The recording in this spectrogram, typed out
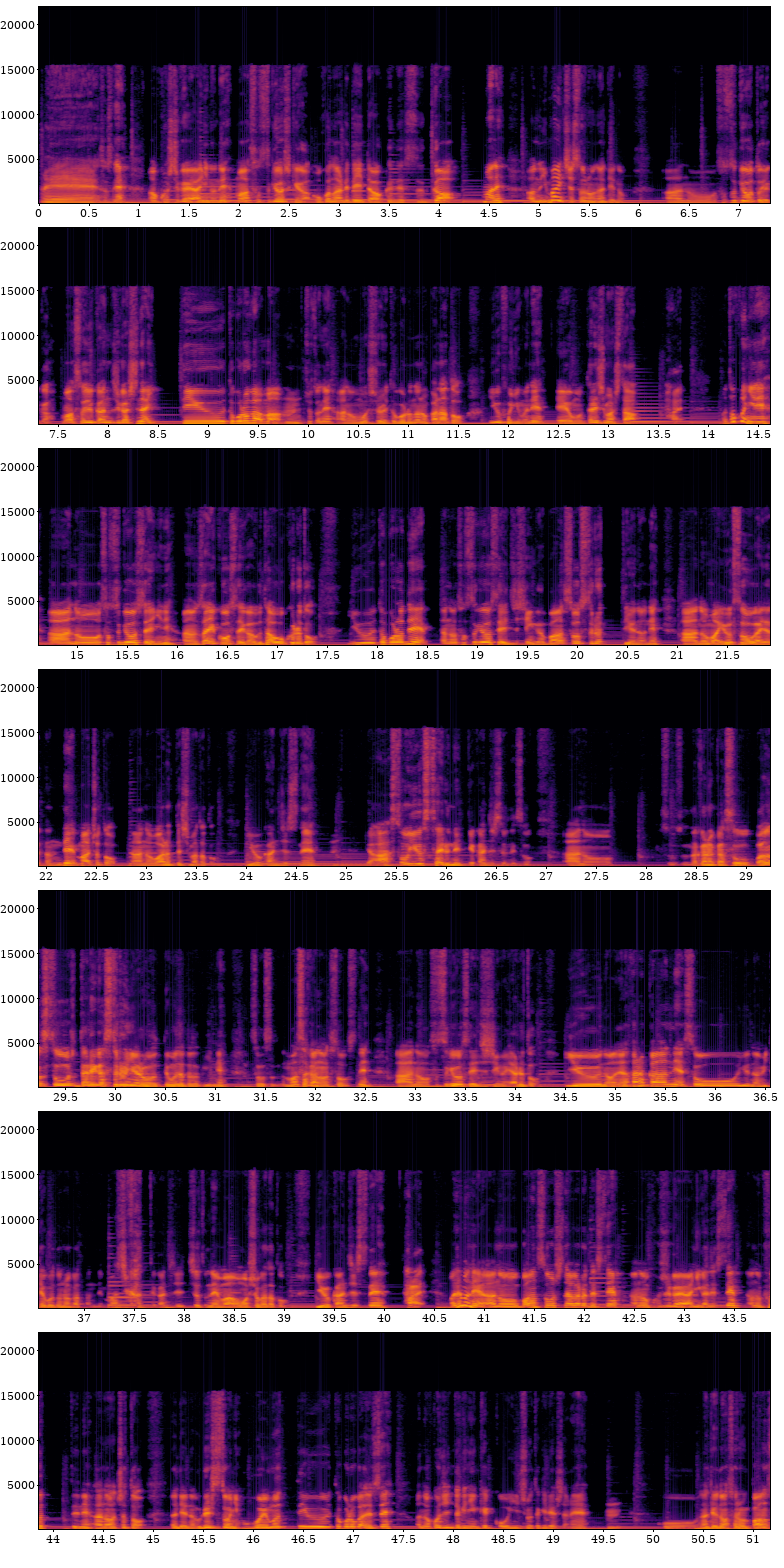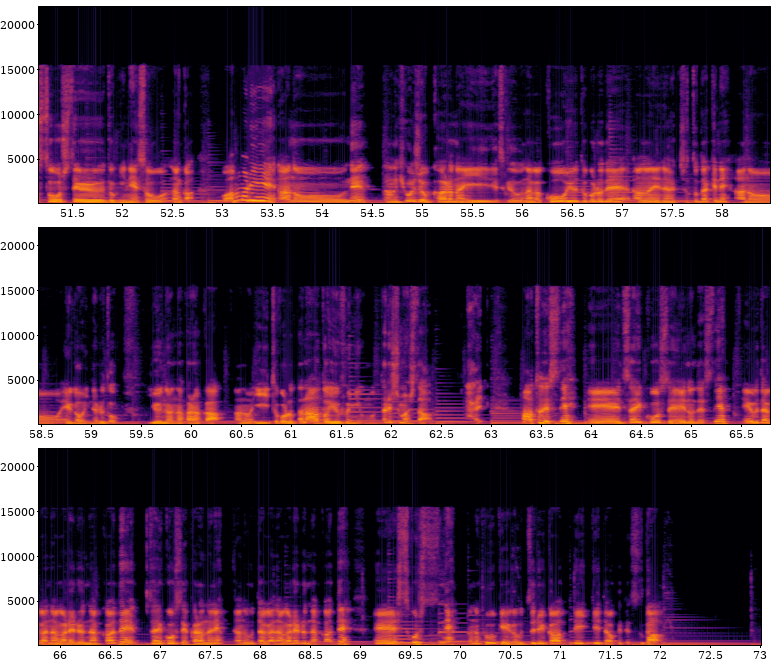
えーそうですね、まあ、越谷兄のね、まあ、卒業式が行われていたわけですが、まあね、あのいまいちその、なんていうの、あの卒業というか、まあそういう感じがしないっていうところが、まあ、うん、ちょっとね、あの面白いところなのかなというふうにもね、えー思ったりしました。はい。まあ、特にね、あの卒業生にね、あの在校生が歌を送るというところで、あの卒業生自身が伴奏するっていうのはね、あのまあ予想外だったんで、まあちょっとあの笑ってしまったという感じですね。うん、いやあ、そういうスタイルねっていう感じですよね。そう。あのそうそう、なかなかそう、伴奏誰がするんやろうって思った時にね、そうそう、まさかのそうですね、あの、卒業生自身がやるというのは、なかなかね、そういうのは見たことなかったんで、マジかって感じで、ちょっとね、まあ面白かったという感じですね。はい。まあ、でもね、あの、伴奏しながらですね、あの、越谷兄がですね、あの、ふってね、あの、ちょっと、なんていうの、嬉しそうに微笑むっていうところがですね、あの、個人的に結構印象的でしたね。うん。こう、なんていうの？その伴奏してる時にね、そう、なんか、あんまりね、あのね、あの表情変わらないですけど、なんかこういうところで、あのね、ちょっとだけね、あの笑顔になるというのはなかなか、あの、いいところだなというふうに思ったりしました。はい。まあとですね、えー在校生へのですね、え歌が流れる中で、在校生からのね、あの歌が流れる中で、えー少しずつね、あの風景が移り変わっていっていたわけですが、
